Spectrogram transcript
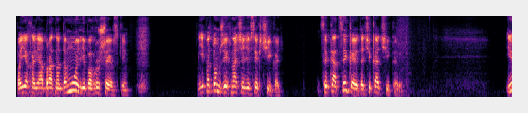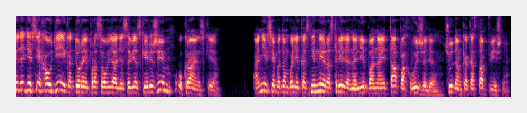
поехали обратно домой, либо Грушевский. И потом же их начали всех чикать. ЦК цикают, а ЧК чикают. И вот эти все хаудеи, которые прославляли советский режим, украинские, они все потом были казнены, расстреляны, либо на этапах выжили, чудом, как Остап Вишня.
